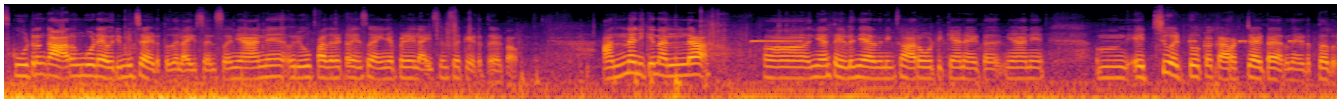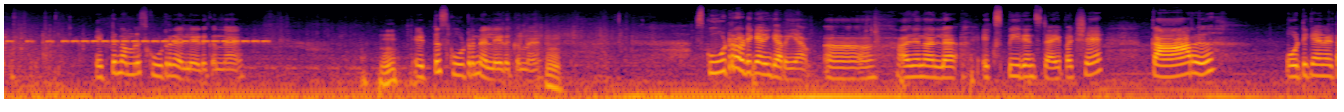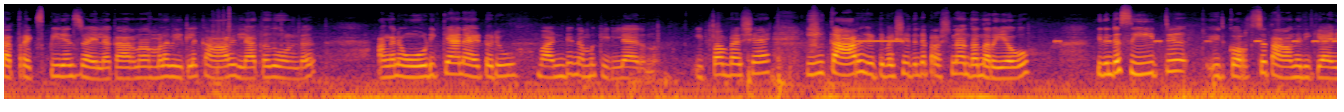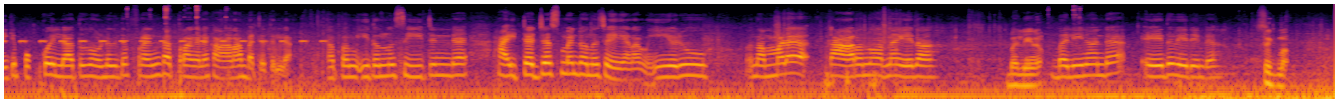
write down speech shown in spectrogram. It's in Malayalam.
സ്കൂട്ടറും കാറും കൂടെ ഒരുമിച്ചാണ് എടുത്തത് ലൈസൻസ് ഞാൻ ഒരു പതിനെട്ട് വയസ്സ് കഴിഞ്ഞപ്പോഴേ ലൈസൻസ് ഒക്കെ എടുത്തു കേട്ടോ. അന്ന് എനിക്ക് നല്ല ഞാൻ തെളിഞ്ഞായിരുന്നു. എനിക്ക് കാർ ഓട്ടിക്കാനായിട്ട്. ഞാൻ എച്ചും എട്ടും ഒക്കെ കറക്റ്റായിട്ടായിരുന്നു എടുത്തത്. എട്ട് നമ്മൾ സ്കൂട്ടറിനല്ലേ എടുക്കുന്നത് ഉം? എട്ട് സ്കൂട്ടറിനല്ലേ എടുക്കുന്നത് ഉം. സ്കൂട്ടർ ഓടിക്കാൻ എനിക്കറിയാം. അതിന് നല്ല എക്സ്പീരിയൻസ്ഡ് ആയി. പക്ഷേ കാറ് ഓടിക്കാനായിട്ട് അത്ര എക്സ്പീരിയൻസ്ഡ് ആയില്ല. കാരണം നമ്മളെ വീട്ടിൽ കാറില്ലാത്തത് കൊണ്ട് അങ്ങനെ ഓടിക്കാനായിട്ടൊരു വണ്ടി നമുക്കില്ലായിരുന്നു. ഇപ്പം പക്ഷേ ഈ കാറ് കിട്ടി. പക്ഷേ ഇതിന്റെ പ്രശ്നം എന്താണെന്നറിയാവോ? ഇതിന്റെ സീറ്റ് കുറച്ച് താന്നിരിക്കുക എനിക്ക് പൊക്കം ഇല്ലാത്തതുകൊണ്ട് ഇതിന്റെ ഫ്രണ്ട് അത്ര അങ്ങനെ കാണാൻ പറ്റത്തില്ല. അപ്പം ഇതൊന്ന് സീറ്റിന്റെ ഹൈറ്റ് അഡ്ജസ്റ്റ്മെന്റ് ഒന്ന് ചെയ്യണം. ഈ ഒരു നമ്മുടെ കാറെന്ന് പറഞ്ഞാൽ ഏതാ? ബലീനോ. ബലീനോന്റെ ഏത് വേരിയന്റ് സിഗ്മ.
